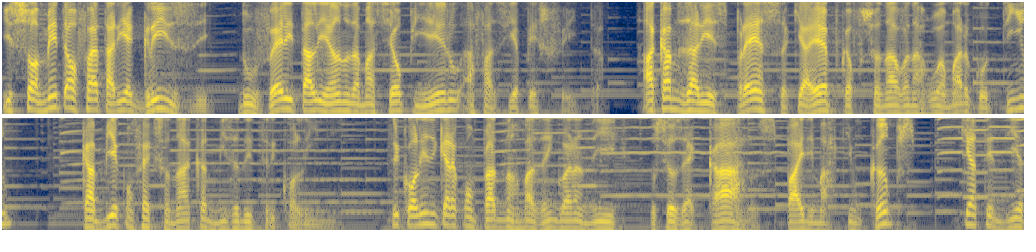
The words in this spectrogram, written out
E somente a alfaiataria grise do velho italiano da Maciel Pinheiro a fazia perfeita. A camisaria expressa, que à época funcionava na rua Mário Coutinho, cabia confeccionar a camisa de tricoline. Tricoline que era comprado no armazém Guarani do seu Zé Carlos, pai de Martinho Campos, que atendia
